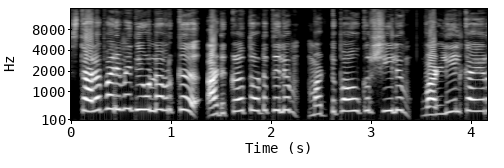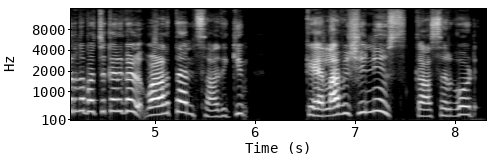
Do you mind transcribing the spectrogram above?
സ്ഥലപരിമിതിയുള്ളവർക്ക് അടുക്കളത്തോട്ടത്തിലും മട്ടുപാവ് കൃഷിയിലും വള്ളിയിൽ കയറുന്ന പച്ചക്കറികൾ വളർത്താൻ സാധിക്കും. Kerala vision news Kasaragod.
